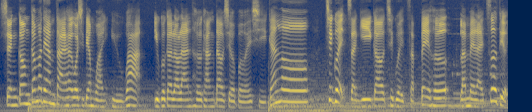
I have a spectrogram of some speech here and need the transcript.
成功干嘛店？大家好，我是店员尤娃，又过到老兰喝康到小宝的时间咯。七月十二到七月十八号，咱要来做着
